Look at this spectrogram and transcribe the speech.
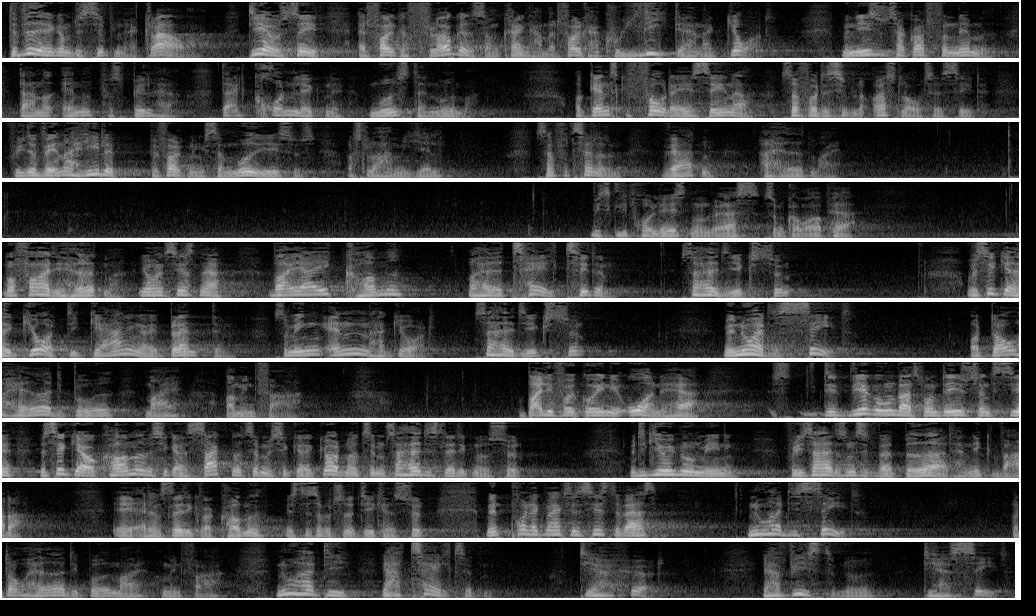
Det ved jeg ikke, om disciplene er klar over. De har jo set, at folk har flokket sig omkring ham, at folk har kunne lide det, han har gjort. Men Jesus har godt fornemmet, at der er noget andet på spil her. Der er et grundlæggende modstand mod mig. Og ganske få dage senere, så får disciplene også lov til at se det. Fordi der vender hele befolkningen sig mod Jesus og slår ham ihjel. Så han fortæller dem, verden har hadet mig. Vi skal lige prøve at læse nogle vers, som kommer op her. Hvorfor har de hadet mig? Jo, han siger sådan her. Var jeg ikke kommet og havde talt til dem, så havde de ikke synd. Og hvis ikke jeg havde gjort de gerninger iblandt dem, som ingen anden har gjort, så havde de ikke synd. Men nu har de set, og dog hader de både mig og min far. Bare lige for at gå ind i ordene her. Det virker umiddelbart som om det, Jesus siger, hvis ikke jeg var kommet, hvis ikke jeg havde sagt noget til dem, hvis ikke jeg havde gjort noget til dem, så havde de slet ikke noget synd. Men det giver jo ikke nogen mening. Fordi så havde det sådan set været bedre, at han ikke var der. Øh, at han slet ikke var kommet, hvis det så betød, at de ikke havde synd. Men prøv at lægge mærke til det sidste vers. Nu har de set, og dog hader de både mig og min far. Nu har de, jeg har talt til dem. De har hørt. Jeg har vist dem noget. De har set.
